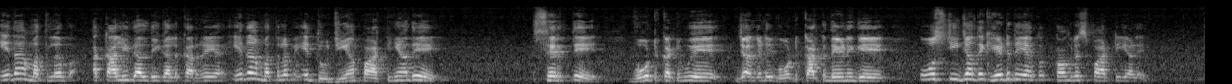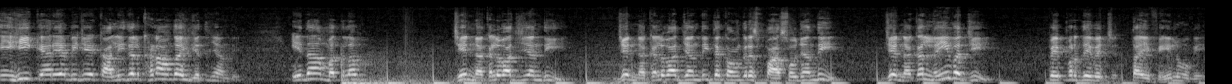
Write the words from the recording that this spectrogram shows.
ਇਹਦਾ ਮਤਲਬ ਅਕਾਲੀ ਦਲ ਦੀ ਗੱਲ ਕਰ ਰਹੇ ਆ। ਇਹਦਾ ਮਤਲਬ ਇਹ ਦੂਜੀਆਂ ਪਾਰਟੀਆਂ ਦੇ ਸਿਰ ਤੇ ਵੋਟ ਕਟੂਏ ਜਾਂ ਜਿਹੜੇ ਵੋਟ ਕੱਟ ਦੇਣਗੇ, ਉਸ ਚੀਜ਼ਾਂ ਤੇ ਖੇਡਦੇ ਆ ਕਾਂਗਰਸ ਪਾਰਟੀ ਵਾਲੇ। ਇਹੀ ਕਹਿ ਰਹੇ ਆ ਵੀ ਜੇ ਅਕਾਲੀ ਦਲ ਖੜਾ ਹੁੰਦਾ ਹੀ ਜਿੱਤ ਜਾਂਦੇ। ਇਹਦਾ ਮਤਲਬ ਜੇ ਨਕਲ ਵੱਜ ਜਾਂਦੀ, ਜੇ ਨਕਲ ਵੱਜ ਜਾਂਦੀ ਤਾਂ ਕਾਂਗਰਸ ਪਾਸ ਹੋ ਜਾਂਦੀ, ਜੇ ਨਕਲ ਨਹੀਂ ਵੱਜੀ ਪੇਪਰ ਦੇ ਵਿੱਚ ਤਾਂ ਇਹ ਫੇਲ ਹੋ ਗਏ।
